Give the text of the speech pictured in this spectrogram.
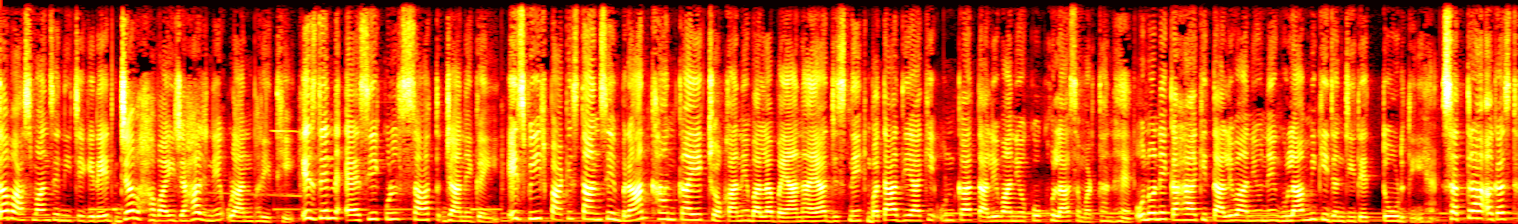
तब आसमान से नीचे गिरे जब हवाई जहाज़ ने उड़ान भरी थी। इस दिन ऐसी कुल सात जाने गई इस बीच पाकिस्तान से इमरान खान का एक चौंकाने वाला बयान आया जिसने बता दिया कि उनका तालिबानियों को खुला समर्थन है। उन्होंने कहा कि तालिबानियों ने गुलामी की जंजीरें तोड़ दी हैं। 17 अगस्त,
